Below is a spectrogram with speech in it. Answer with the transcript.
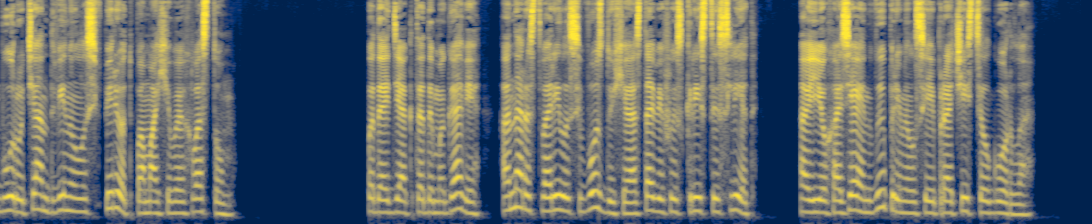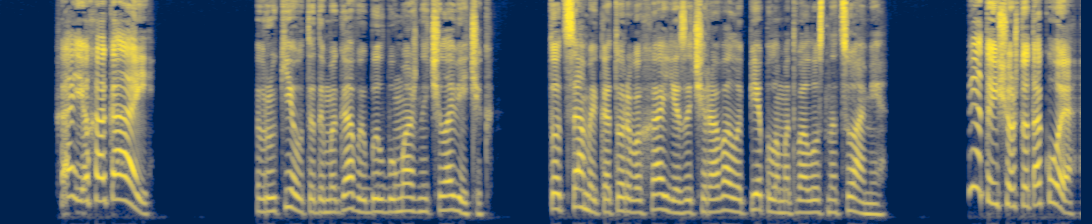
Бурутян двинулась вперед, помахивая хвостом. Подойдя к Тадамыгаве, она растворилась в воздухе, оставив искристый след, а ее хозяин выпрямился и прочистил горло. «Хайо-хакай!» В руке у Тадамыгавы был бумажный человечек — тот самый, которого Хайя зачаровала пеплом от волос Нацуами. «Это еще что такое?»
